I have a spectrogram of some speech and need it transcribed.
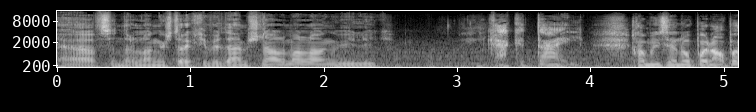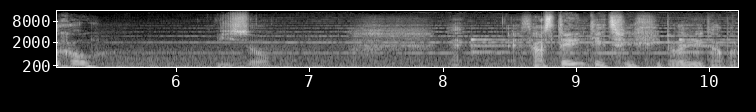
Ja, auf so einer langen Strecke wird einem schnell mal langweilig. Im Gegenteil. Ich musste oben runterkommen. Wieso? Das klingt jetzt vielleicht blöd, aber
